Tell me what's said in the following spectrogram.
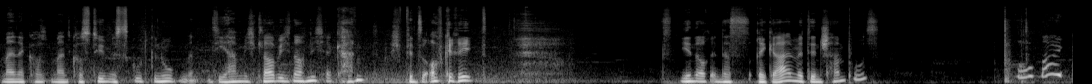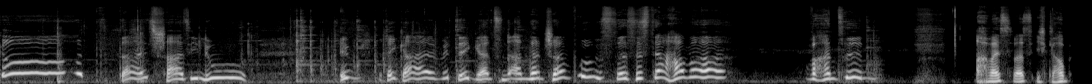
meine, mein Kostüm ist gut genug. Die haben mich, glaube ich, noch nicht erkannt. Ich bin so aufgeregt. Hier noch in das Regal mit den Shampoos. Oh mein Gott! Da ist Shazilu im Regal mit den ganzen anderen Shampoos. Das ist der Hammer! Wahnsinn! Ach, weißt du was? Ich glaube,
